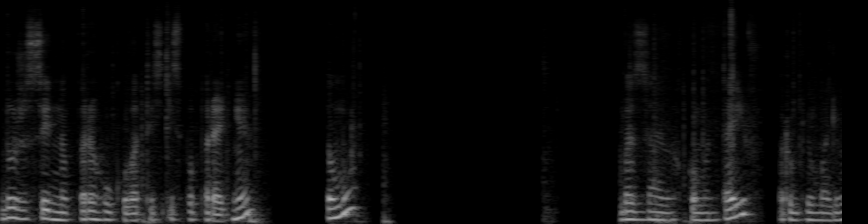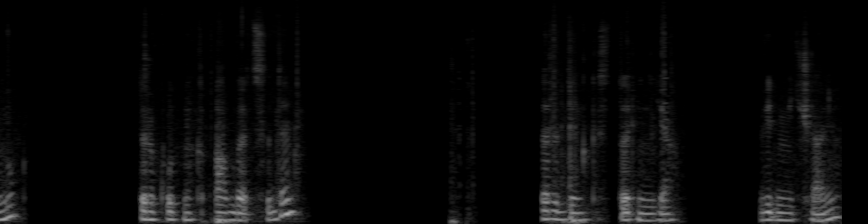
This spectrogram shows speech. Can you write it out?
дуже сильно перегукуватись із попередньою, тому без зайвих коментарів роблю малюнок. Трикутник А, Б, С, Д. Серединки сторін я відмічаю.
